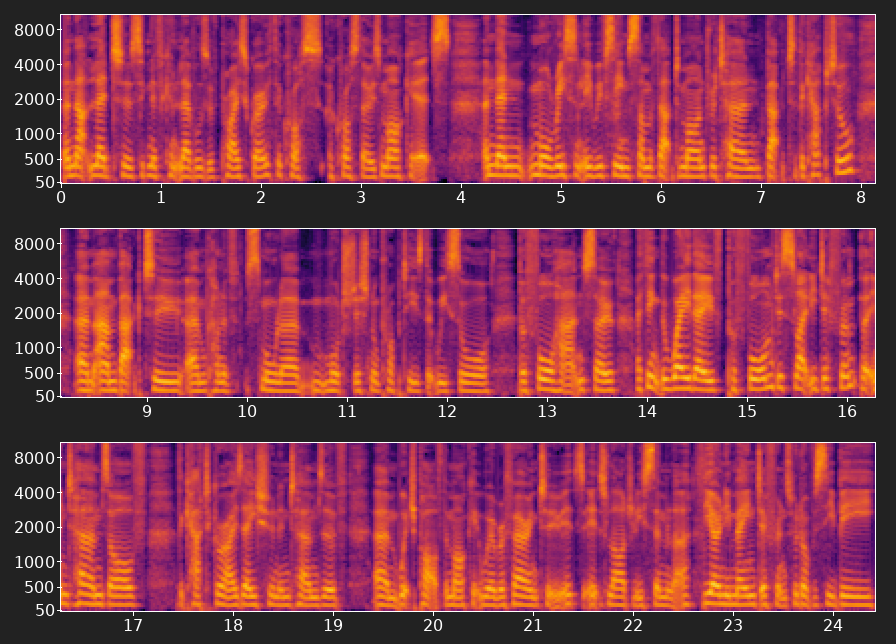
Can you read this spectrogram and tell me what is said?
and that led to significant levels of price growth across across those markets. And then more recently, we've seen some of that demand return back to the capital um, and back to um, kind of smaller, more traditional properties that we saw beforehand. So I think the way they've performed is slightly different, but in terms of the categorization in terms of um, which part of the market we're referring to, it's it's largely similar. The only main difference would obviously be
